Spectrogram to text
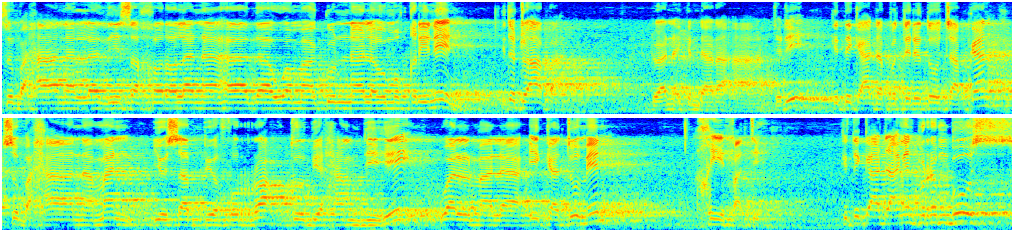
Subhanalladzi sakhkhara lana hadza wa ma kunna lahu muqrinin. Itu doa apa? Doa naik kendaraan. Jadi ketika ada petir itu ucapkan subhanaman yusabbihur ra'du bihamdihi wal malaikatu min khifati ketika ada angin berembus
